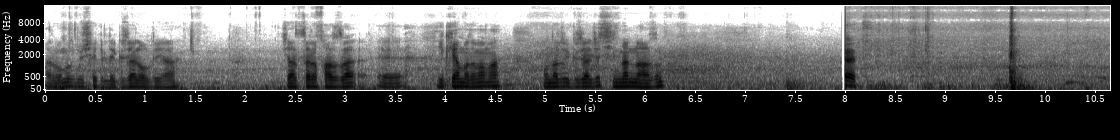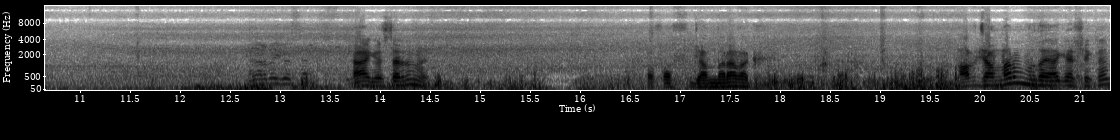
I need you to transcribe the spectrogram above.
Arabamız bu şekilde. Güzel oldu ya. Cihazları fazla e, yıkayamadım ama onları da güzelce silmem lazım. Evet. Ben arabayı göster. Ha gösterdin mi? Of of camlara bak. Abi cam var mı burada ya gerçekten?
